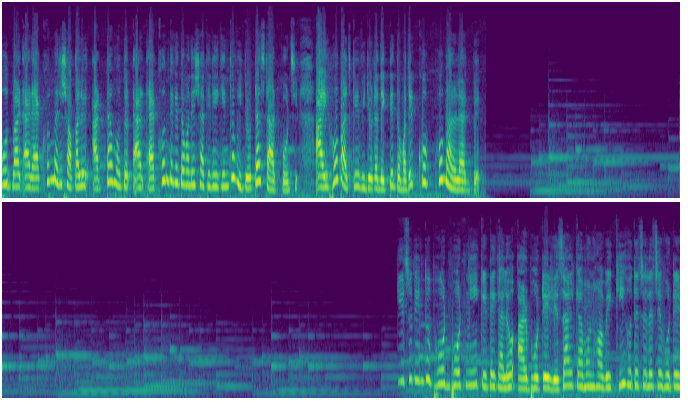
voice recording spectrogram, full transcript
বুধবার আর এখন বাজে সকালে ওই আটটা মতো আর এখন থেকে তোমাদের সাথে নিয়ে কিন্তু ভিডিওটা স্টার্ট করছি। আই হোপ আজকের ভিডিওটা দেখতে তোমাদের খুব খুব ভালো লাগবে। কিছুদিন তো ভোট ভোট নিয়ে কেটে গেল। আর ভোটের রেজাল্ট কেমন হবে? কি হতে চলেছে ভোটের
